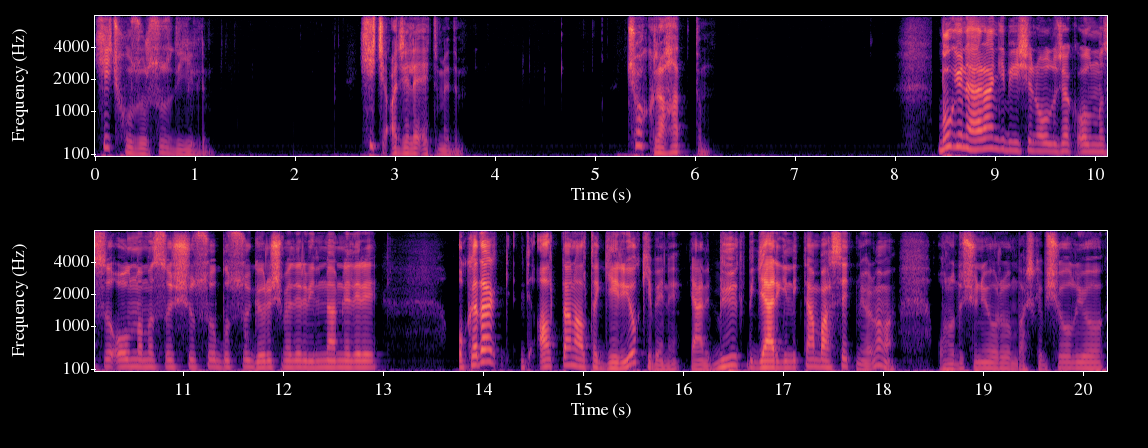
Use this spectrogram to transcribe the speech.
hiç huzursuz değildim. Hiç acele etmedim. Çok rahattım. Bugün herhangi bir işin olacak olması, olmaması, şusu, busu, görüşmeleri, bilmem neleri o kadar alttan alta geriyor ki beni. Yani büyük bir gerginlikten bahsetmiyorum ama onu düşünüyorum. Başka bir şey oluyor.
